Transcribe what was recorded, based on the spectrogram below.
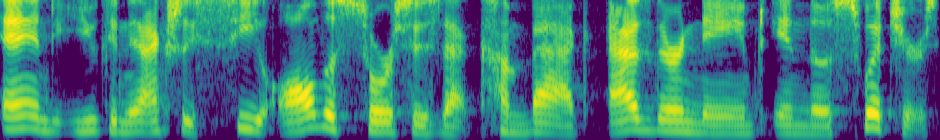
and you can actually see all the sources that come back as they're named in those switchers.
